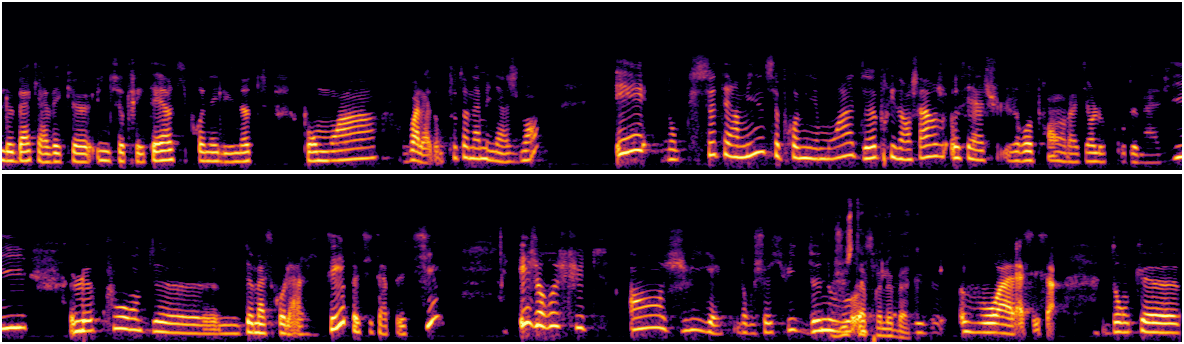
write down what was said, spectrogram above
le bac avec euh, une secrétaire qui prenait les notes pour moi. Voilà, donc tout un aménagement. Et donc se termine ce premier mois de prise en charge au CHU. Je reprends, on va dire, le cours de ma vie, le cours de, de ma scolarité petit à petit. Et je rechute en juillet. Donc, je suis de nouveau. Juste après le bac. Voilà, c'est ça. Donc, euh,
